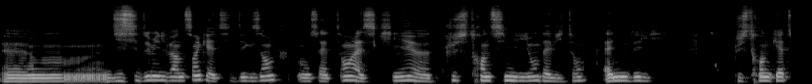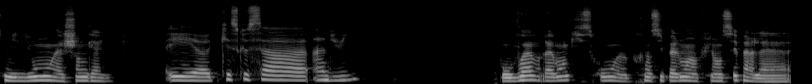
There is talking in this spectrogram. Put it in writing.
D'ici 2025, à titre d'exemple, on s'attend à ce qu'il y ait plus 36 millions d'habitants à New Delhi, plus 34 millions à Shanghai. Et qu'est-ce que ça induit? On voit vraiment qu'ils seront principalement influencés par la,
